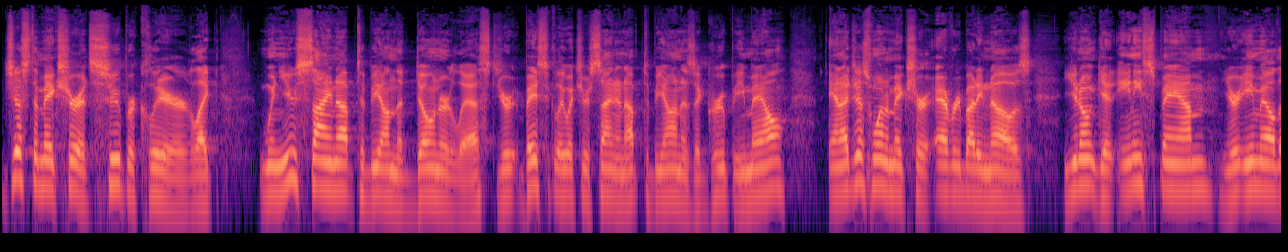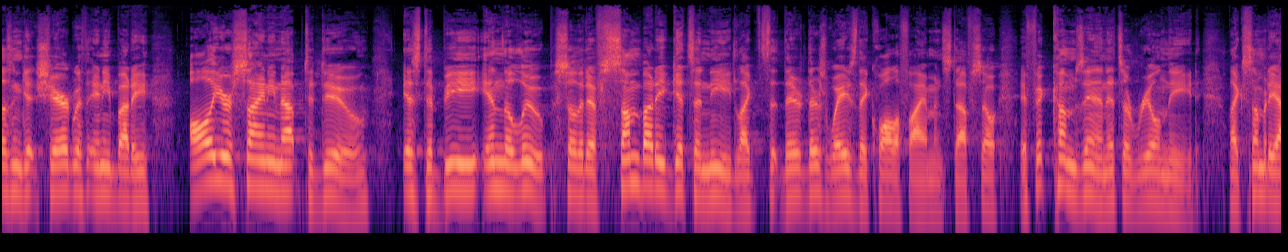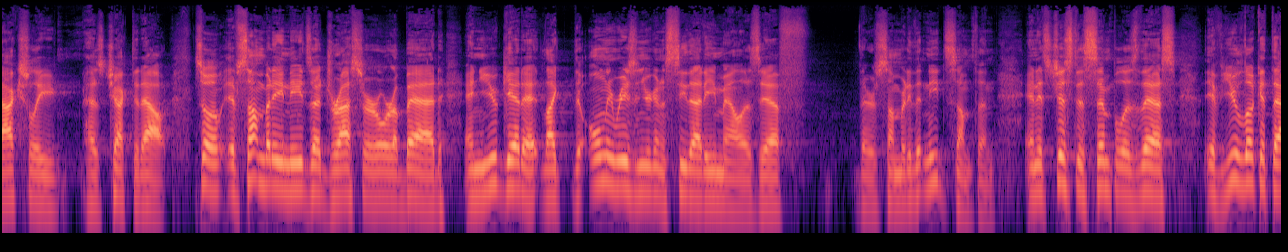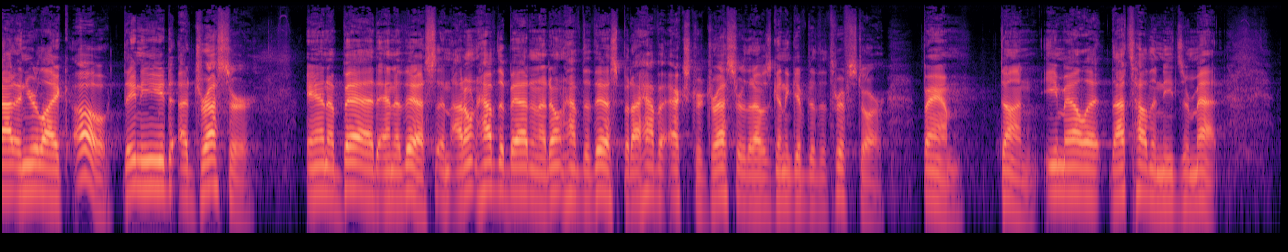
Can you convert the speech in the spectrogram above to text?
just to make sure it's super clear, like when you sign up to be on the donor list, you're basically what you're signing up to be on is a group email. And I just want to make sure everybody knows you don't get any spam, your email doesn't get shared with anybody. All you're signing up to do is to be in the loop so that if somebody gets a need, like there, there's ways they qualify them and stuff. So if it comes in, it's a real need. Like somebody actually has checked it out. So if somebody needs a dresser or a bed and you get it, like the only reason you're going to see that email is if there's somebody that needs something. And it's just as simple as this. If you look at that and you're like, oh, they need a dresser and a bed and a this, and I don't have the bed and I don't have the this, but I have an extra dresser that I was going to give to the thrift store. Bam, done. Email it. That's how the needs are met.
